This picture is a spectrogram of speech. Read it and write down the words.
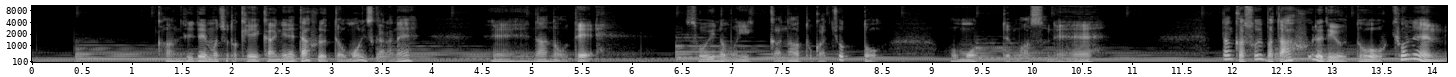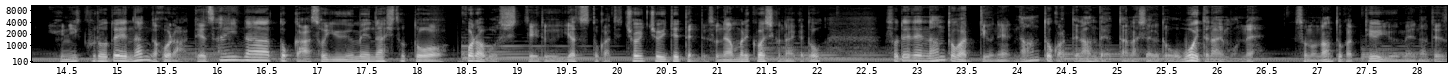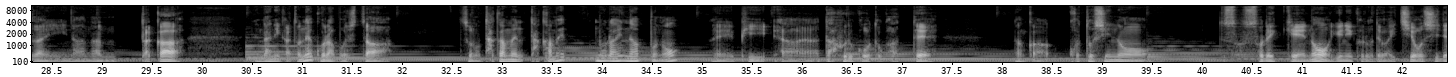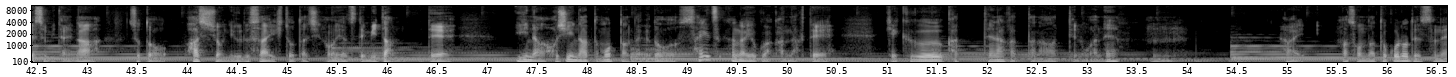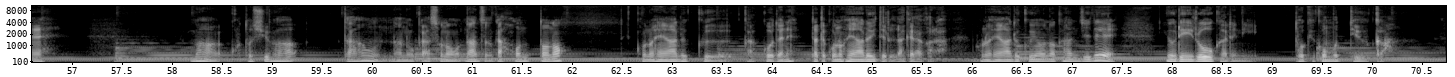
感じでもうちょっと軽快にねダフルって重いですからね、えー、なのでそういうのもいいかなとかちょっと思ってますね。なんかそういえばダッフルで言うと去年ユニクロでなんかほらデザイナーとかそういう有名な人とコラボしてるやつとかってちょいちょい出てんですよね。あんまり詳しくないけど。それでなんとかっていうね、なんとかってなんだよって話だけど覚えてないもんね。そのなんとかっていう有名なデザイナーなんだか何かとねコラボしたその高め高めのラインナップのえー、P あダッフルコートがあってなんか今年のそれ系のユニクロでは一押しですみたいなちょっとファッションにうるさい人たちのやつで見たんでいいな欲しいなと思ったんだけどサイズ感がよくわかんなくて結局買ってなかったなっていうのがねうん。はい。まあそんなところですね。まあ今年はダウンなのかそのなんつうのか本当のこの辺歩く学校でね。だってこの辺歩いてるだけだからこの辺歩くような感じでよりローカルに溶け込むっていうか、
